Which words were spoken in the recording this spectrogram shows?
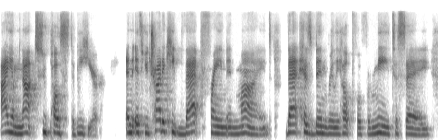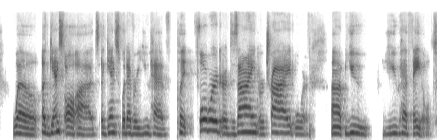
I am not supposed to be here. And if you try to keep that frame in mind, that has been really helpful for me to say, well, against all odds, against whatever you have put forward or designed or tried or uh, you, you have failed.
